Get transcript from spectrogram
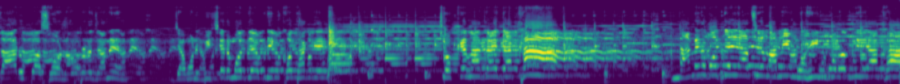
যার উপাসন, আপনারা জানেন যেমন বীচের মধ্যে বৃক্ষ থাকে চোখে না যায় দেখা। নামের মধ্যেই আছে নামি মহিন বলতি আখা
